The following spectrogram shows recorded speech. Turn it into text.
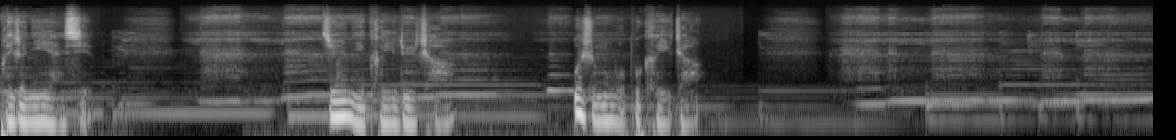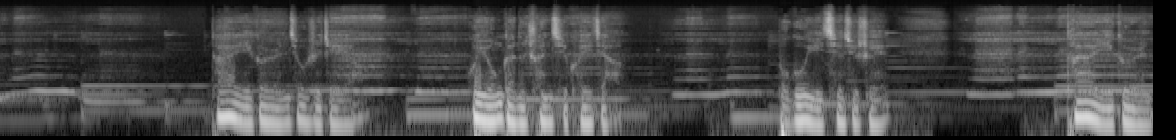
陪着你演戏。既然你可以绿茶，为什么我不可以渣？他爱一个人就是这样，会勇敢的穿起盔甲，不顾一切去追。太爱一个人，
